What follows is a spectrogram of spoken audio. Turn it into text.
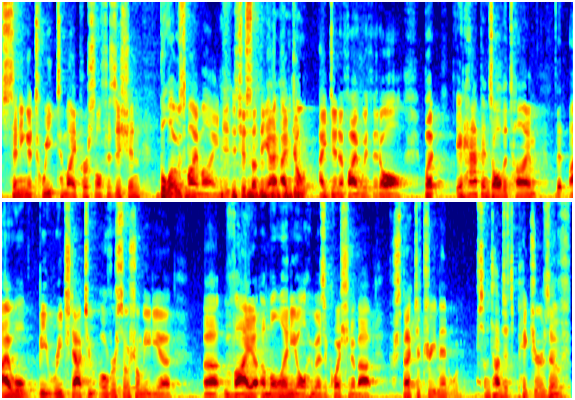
sending a tweet to my personal physician blows my mind. It's just something I, I don't identify with at all. But it happens all the time that I will be reached out to over social media uh, via a millennial who has a question about prospective treatment. Sometimes it's pictures of,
